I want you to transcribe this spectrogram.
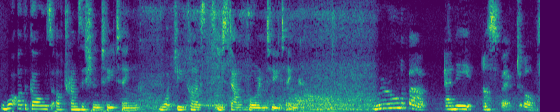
What are the goals of Transition Tooting? What do you kind of you stand for in Tooting? About any aspect of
